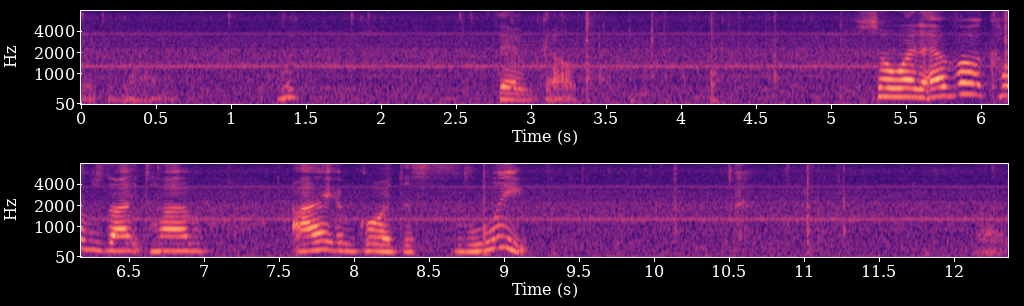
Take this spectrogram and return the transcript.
make a bed. There we go. So whenever it comes nighttime, I am going to sleep. But,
